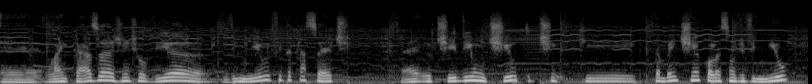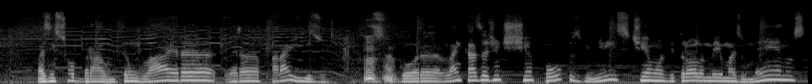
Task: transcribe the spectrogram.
é, lá em casa a gente ouvia vinil e fita cassete. né? Eu tive um tio que, ti- que também tinha coleção de vinil, mas em Sobral. Então lá era, era paraíso. uhum. Agora, lá em casa a gente tinha poucos vinis, tinha uma vitrola meio mais ou menos,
